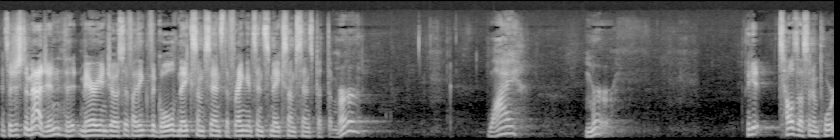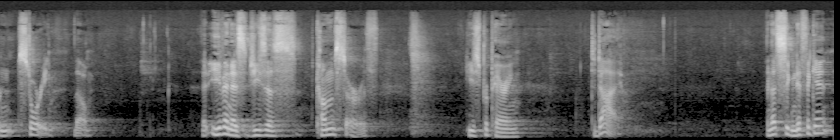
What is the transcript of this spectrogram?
And so just imagine that Mary and Joseph, I think the gold makes some sense, the frankincense makes some sense, but the myrrh? Why myrrh? I think it, tells us an important story, though. That even as Jesus comes to earth, he's preparing to die. And that's significant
